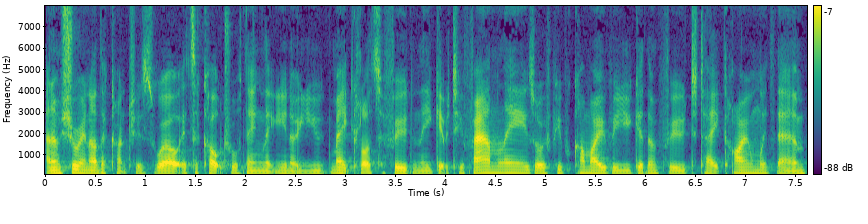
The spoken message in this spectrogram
and i'm sure in other countries as well it's a cultural thing that you know you make lots of food and then you give it to your families or if people come over you give them food to take home with them.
